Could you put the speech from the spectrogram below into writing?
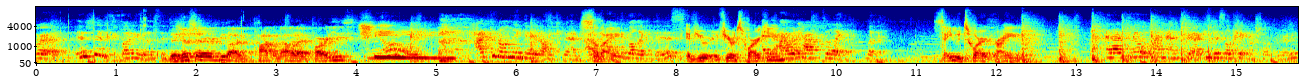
Bruh, it's just funny though Does your shit ever be like popping out at parties? No. I can only do it on command. So, I would like, have to go like this. If you're if you're And I would have to like, look. say you twerk, right? And I can do it with my hand too. I can dislocate my shoulder, ready?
